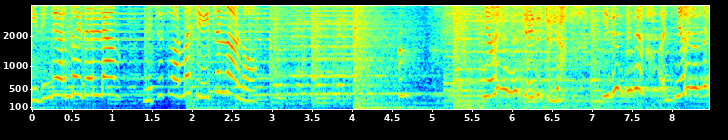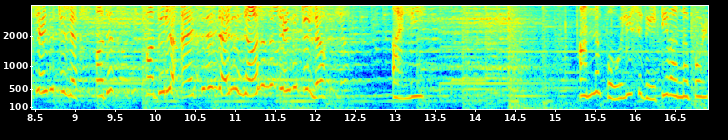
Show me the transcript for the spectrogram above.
ഇതിന്റെ അർത്ഥം ഇതെല്ലാം മിസ്സസ് വർമ്മ ചെയ്യിച്ചെന്നാണോ? ഞാനൊന്നും ചെയ്തിട്ടില്ല. ഇതെന്തിനാ? ഞാനൊന്നും ചെയ്തിട്ടില്ല. അത് അതൊരു ആക്സിഡന്റ് ആയിരുന്നു. ഞാനൊന്നും ചെയ്തിട്ടില്ല. അലി അന്ന് പോലീസ് വീട്ടിൽ വന്നപ്പോൾ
